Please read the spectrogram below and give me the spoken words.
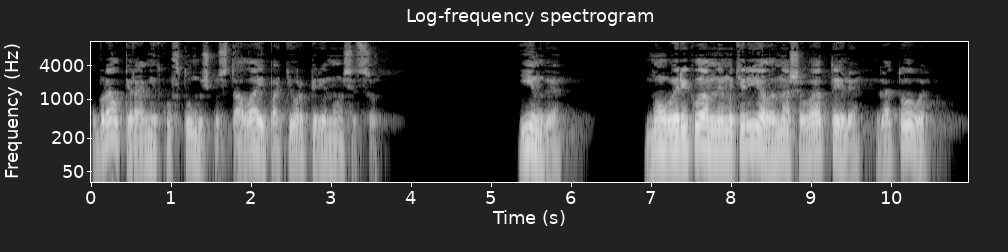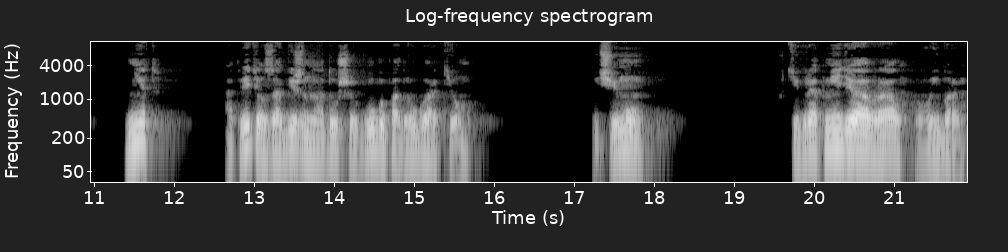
убрал пирамидку в тумбочку стола и потер переносицу. «Инга, новые рекламные материалы нашего отеля готовы?» «Нет», — ответил за обиженно надувшую губы подругу Артем. «Почему?» «В Тиграт Медиа оврал выборы».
